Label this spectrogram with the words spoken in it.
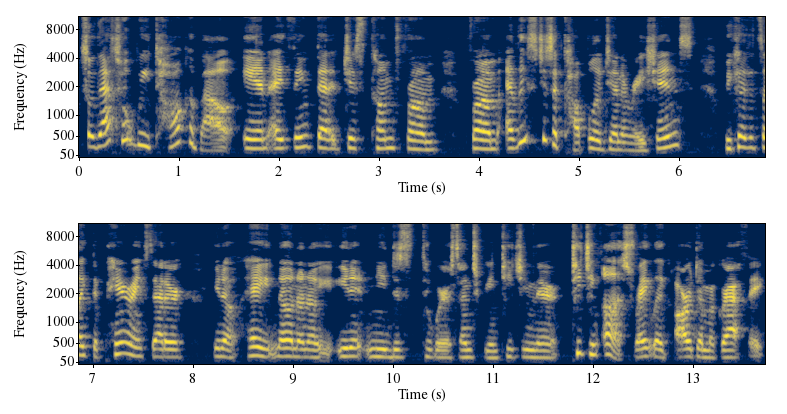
so that's what we talk about, and I think that it just comes from from at least just a couple of generations because it's like the parents that are you know, hey, no, no, no, you, you didn't need to, to wear sunscreen, teaching their, teaching us, right? Like our demographic.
